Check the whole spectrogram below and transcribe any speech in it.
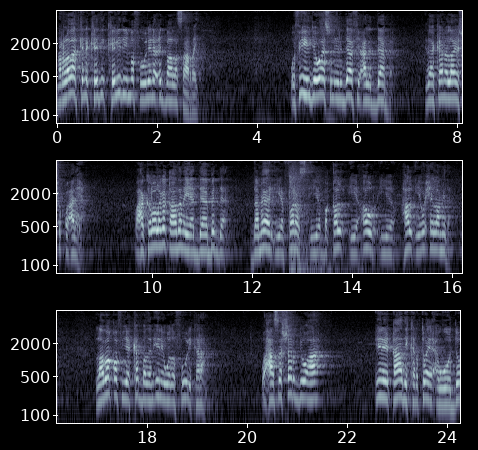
mar labaadkana kedi kelidii ma fuulina cid baa la saaray wa fiihi jawaasu اlirdaafi calى اdaaba ida kaana laa yashuqu calayha waxaa kaloo laga qaadanayaa daabadda dameer iyo faras iyo baqal iyo awr iyo hal iyo wixii lamid a laba qof iyo ka badan inay wada fuuli karaan waxaase shardi u ah inay qaadi karto ay awooddo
